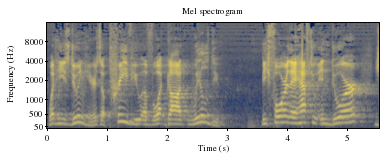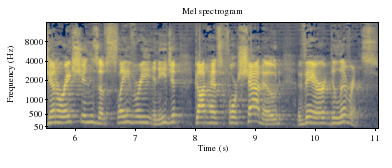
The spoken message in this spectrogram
What he's doing here is a preview of what God will do. Before they have to endure generations of slavery in Egypt, God has foreshadowed their deliverance.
